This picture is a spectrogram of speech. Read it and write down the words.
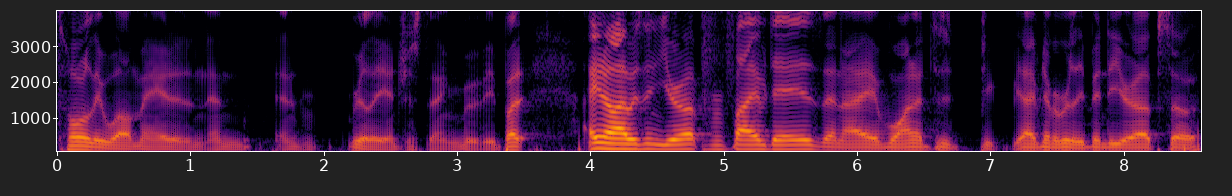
totally well made and, and and really interesting movie. But you know, I was in Europe for five days, and I wanted to. I've never really been to Europe, so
